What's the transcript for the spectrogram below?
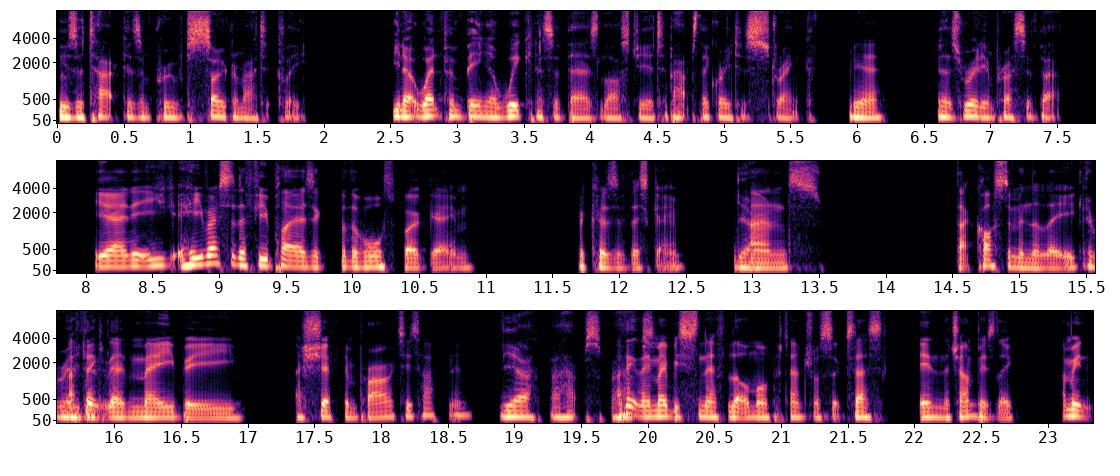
whose attack has improved so dramatically. You know, it went from being a weakness of theirs last year to perhaps their greatest strength. yeah. And it's really impressive that. Yeah, and he, he rested a few players for the Wolfsburg game because of this game. Yeah. And that cost them in the league. Really I think did. there may be a shift in priorities happening. Yeah, perhaps. I think they maybe sniff a little more potential success in the Champions League. I mean,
